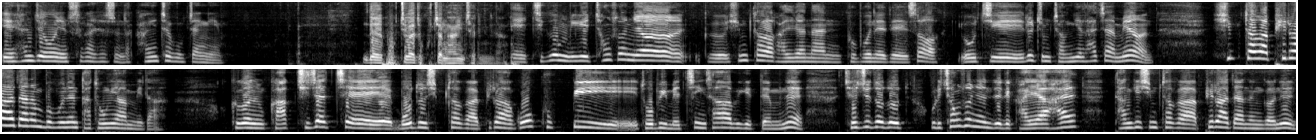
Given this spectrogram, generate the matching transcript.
예, 현정원님 수고하셨습니다. 강인철 국장님. 네 복지가족국장 강인철입니다. 예, 지금 이게 청소년 그 쉼터와 관련한 부분에 대해서 요지를 좀 정리를 하자면 쉼터가 필요하다는 부분은 다 동의합니다. 그건 각 지자체의 모든 쉼터가 필요하고 국비 도비 매칭 사업이기 때문에 제주도도 우리 청소년들이 가야 할 단기 쉼터가 필요하다는 거는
